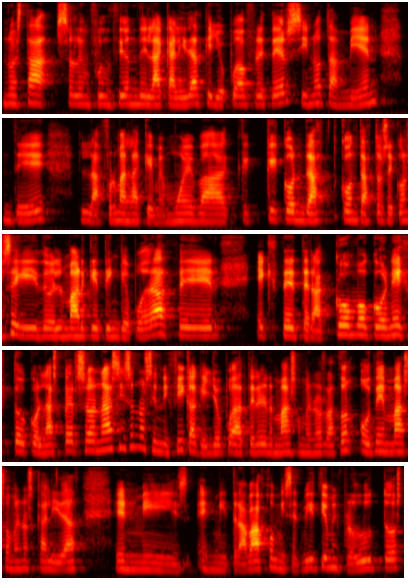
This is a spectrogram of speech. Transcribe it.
no está solo en función de la calidad que yo pueda ofrecer, sino también de la forma en la que me mueva, qué, contactos he conseguido, el marketing que pueda hacer, etcétera, cómo conecto con las personas y eso no significa que yo pueda tener más o menos razón o de más o menos calidad en, mis, en mi trabajo, mi servicio, mis productos,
